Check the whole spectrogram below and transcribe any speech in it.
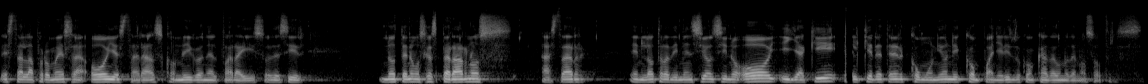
está la promesa, hoy estarás conmigo en el paraíso. Es decir, no tenemos que esperarnos a estar en la otra dimensión, sino hoy y aquí Él quiere tener comunión y compañerismo con cada uno de nosotros.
